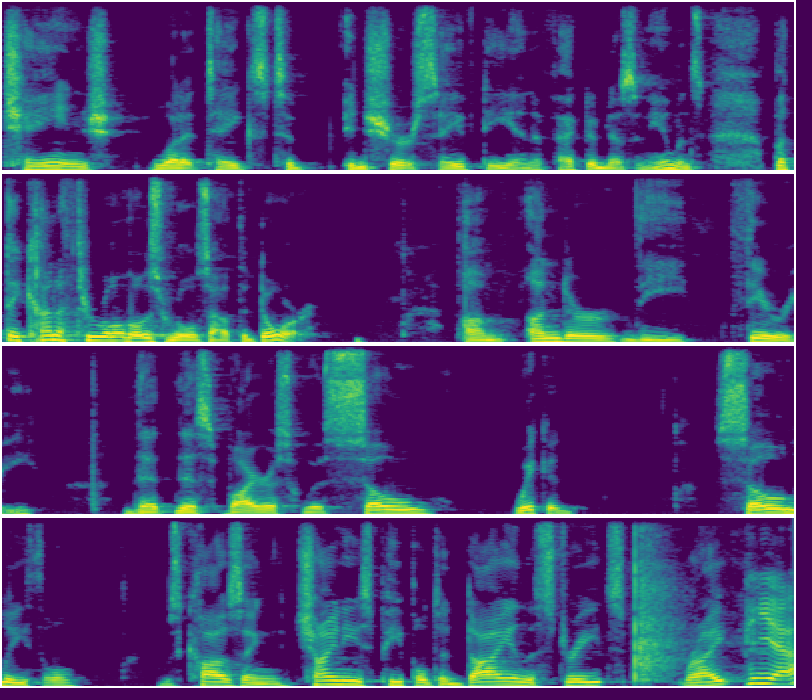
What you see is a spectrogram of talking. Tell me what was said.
change what it takes to ensure safety and effectiveness in humans. But they kind of threw all those rules out the door um, under the theory that this virus was so wicked, so lethal, was causing Chinese people to die in the streets, right? Yeah,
